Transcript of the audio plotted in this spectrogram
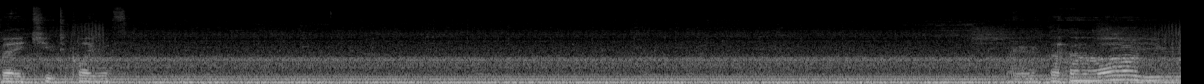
very cute to play with. Where the hell are you?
